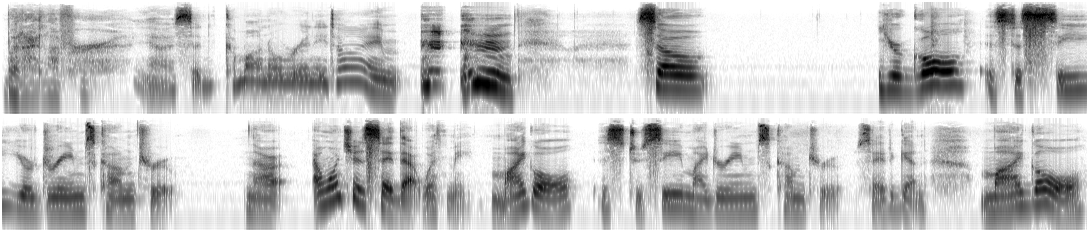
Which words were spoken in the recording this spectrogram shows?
But I love her yeah, I said, come on over anytime. so, your goal is to see your dreams come true. Now, I want you to say that with me. My goal is to see my dreams come true. Say it again. My goal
